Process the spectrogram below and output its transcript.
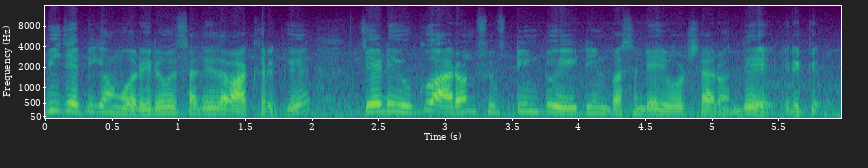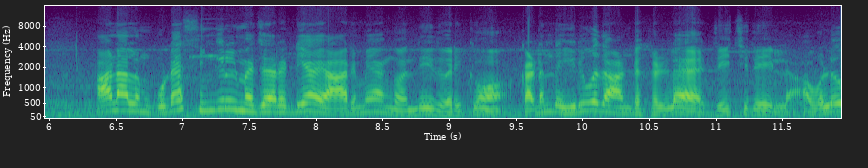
பிஜேபிக்கு அவங்க ஒரு இருபது சதவீத வாக்கு இருக்குது ஜேடியுக்கு around fifteen to eighteen percentage vote share வந்து இருக்குது ஆனாலும் கூட சிங்கிள் மெஜாரிட்டியாக யாருமே அங்கே வந்து இது வரைக்கும் கடந்த இருபது ஆண்டுகளில் ஜெயிச்சதே இல்லை. அவ்வளோ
